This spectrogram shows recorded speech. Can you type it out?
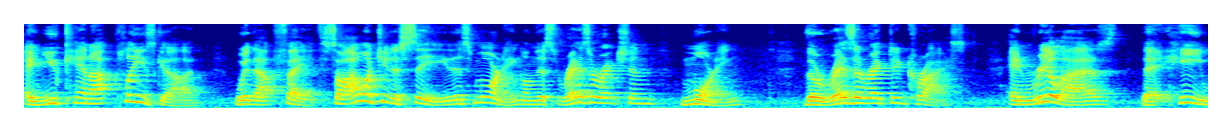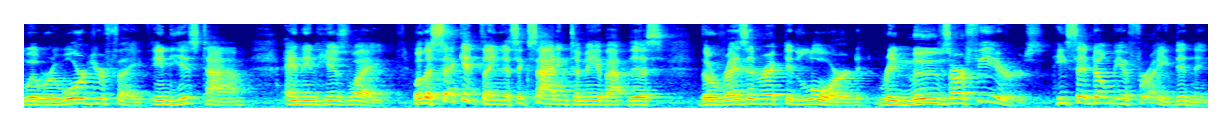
and you cannot please God without faith. So I want you to see this morning, on this resurrection morning, the resurrected Christ and realize that He will reward your faith in His time and in His way. Well, the second thing that's exciting to me about this the resurrected Lord removes our fears. He said, Don't be afraid, didn't He?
